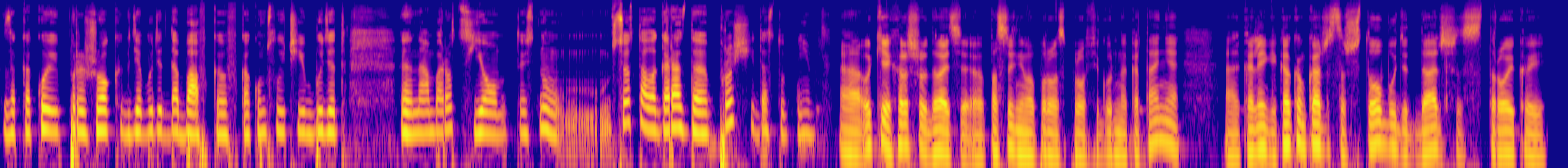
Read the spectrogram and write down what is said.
За какой прыжок, где будет добавка, в каком случае будет, э, наоборот, съем. То есть, ну, все стало гораздо проще и доступнее. А, окей, хорошо, давайте э, последний вопрос про фигурное катание. А, коллеги, как вам кажется, что будет дальше с тройкой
